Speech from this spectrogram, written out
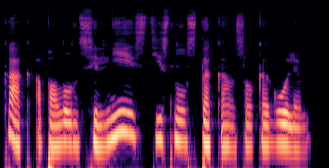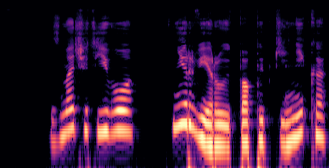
как Аполлон сильнее стиснул стакан с алкоголем. Значит, его нервируют попытки Ника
